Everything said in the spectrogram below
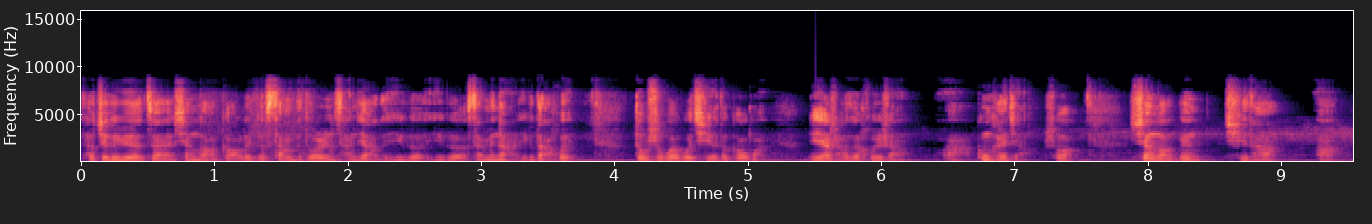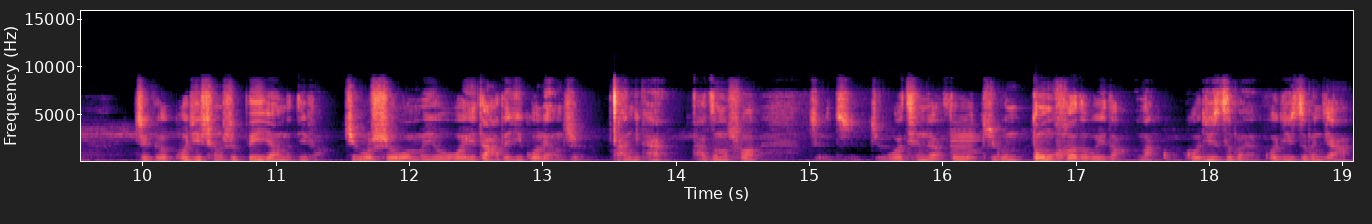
他这个月在香港搞了一个三百多人参加的一个一个三 n 纳一个大会，都是外国企业的高管。李家超在会上啊公开讲说，香港跟其他啊这个国际城市不一样的地方，就是我们有伟大的一国两制啊。你看他这么说，这这我听着都有这种恫吓的味道。那国际资本、国际资本家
